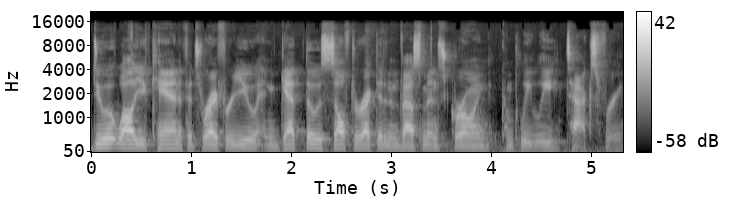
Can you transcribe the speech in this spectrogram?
do it while you can if it's right for you and get those self directed investments growing completely tax free.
